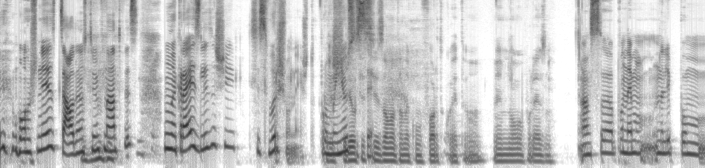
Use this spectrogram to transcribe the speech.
лошо не е, цял ден стоим в надпис, но накрая излизаш и си свършил нещо. Променил си се. си зоната на комфорт, което е много полезно. Аз поне, нали, по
